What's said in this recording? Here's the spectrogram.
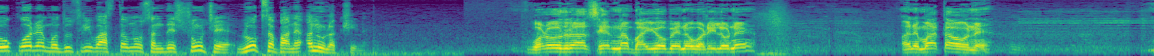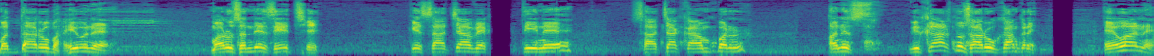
લોકોને મધુશ્રી વાસ્તવનો સંદેશ શું છે લોકસભાને અનુલક્ષીને? વડોદરા શહેરના ભાઈઓ, બહેનો, વડીલોને અને માતાઓને મતદારો ભાઈઓને મારો સંદેશ એ જ છે કે સાચા વ્યક્તિને સાચા કામ પર અને વિકાસનું સારું કામ કરે. એવાને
